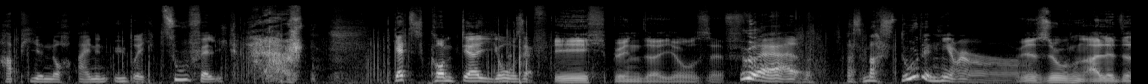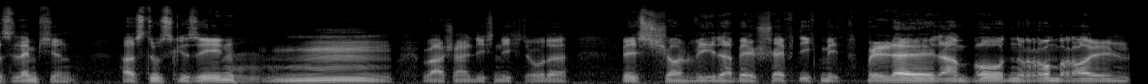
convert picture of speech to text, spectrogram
Hab hier noch einen übrig, zufällig. Jetzt kommt der Josef. Ich bin der Josef. Was machst du denn hier? Wir suchen alle das Lämpchen. Hast du's gesehen? Hm, wahrscheinlich nicht, oder? Bist schon wieder beschäftigt mit blöd am Boden rumrollen.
